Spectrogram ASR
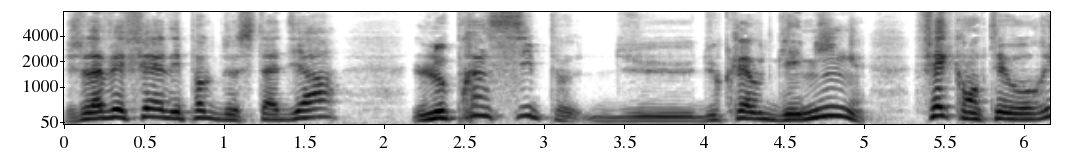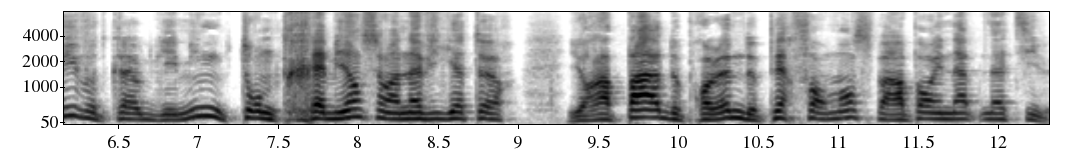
je l'avais fait à l'époque de Stadia. Le principe du, cloud gaming fait qu'en théorie, votre cloud gaming tourne très bien sur un navigateur. Il n'y aura pas de problème de performance par rapport à une app native.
